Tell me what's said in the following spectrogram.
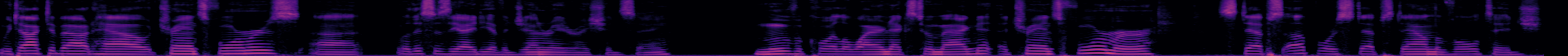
We talked about how transformers, uh, well this is the idea of a generator I should say, move a coil of wire next to a magnet. A transformer steps up or steps down the voltage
